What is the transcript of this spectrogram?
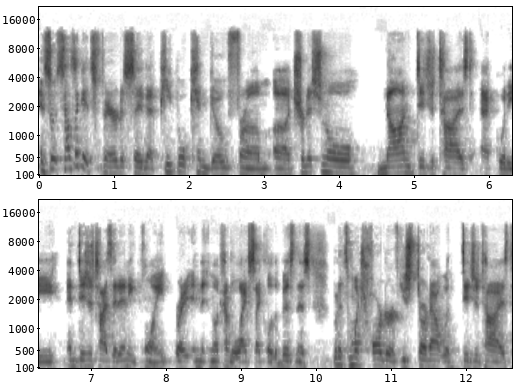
And so it sounds like it's fair to say that people can go from traditional non-digitized equity and digitized at any point, right, in the, in the, kind of the life cycle of the business. But it's much harder if you start out with digitized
